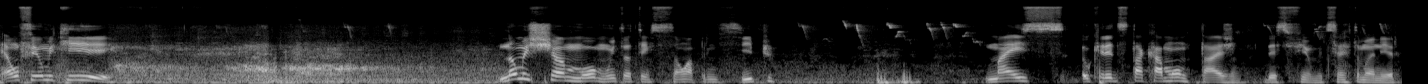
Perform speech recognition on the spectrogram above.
É um filme que. Não me chamou muito atenção a princípio, mas eu queria destacar a montagem desse filme, de certa maneira.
